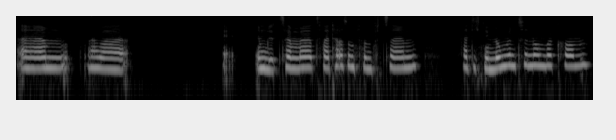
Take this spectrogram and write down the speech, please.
Ähm, aber äh, im Dezember 2015 hatte ich eine Lungenentzündung bekommen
